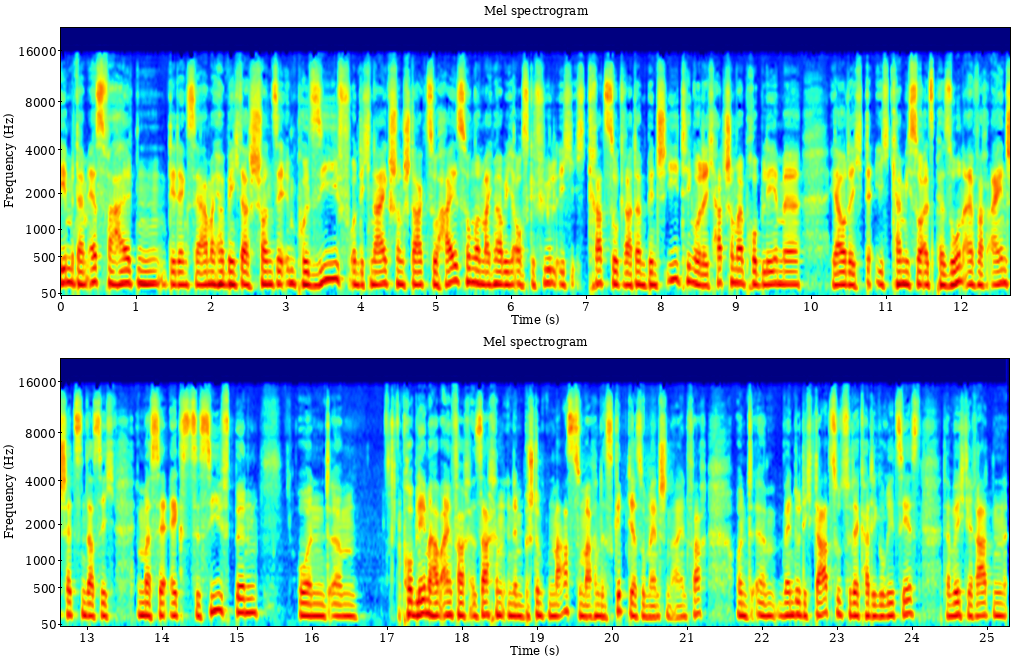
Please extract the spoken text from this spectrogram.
eben mit deinem Essverhalten dir denkst, ja, manchmal bin ich da schon sehr impulsiv und ich neige schon stark zu Heißhunger und manchmal habe ich auch das Gefühl, ich, ich kratze so gerade am Binge-Eating oder ich hatte schon mal Probleme, ja, oder ich, ich kann mich so als Person einfach einschätzen, dass ich immer sehr exzessiv bin und ähm, Probleme habe, einfach Sachen in einem bestimmten Maß zu machen. Das gibt ja so Menschen einfach. Und ähm, wenn du dich dazu zu der Kategorie zählst, dann würde ich dir raten,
